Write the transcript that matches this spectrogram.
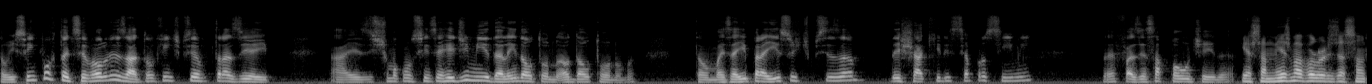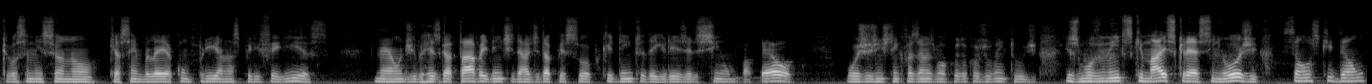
Então, isso é importante ser valorizado. Então, o que a gente precisa trazer aí? Ah, existe uma consciência redimida, além da, autônoma, da autônoma. Então, mas aí, para isso, a gente precisa deixar que eles se aproximem, né? Fazer essa ponte aí, né? E essa mesma valorização que você mencionou, que a Assembleia cumpria nas periferias, né, onde resgatava a identidade da pessoa, porque dentro da igreja eles tinham um papel. Hoje a gente tem que fazer a mesma coisa com a juventude. E os movimentos que mais crescem hoje são os que dão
